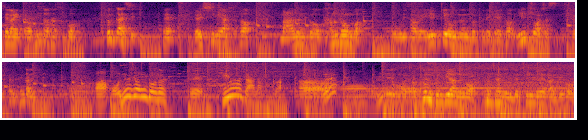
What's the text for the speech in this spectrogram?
제가 있다고 생각하시고 끝까지 네, 열심히 하셔서 많은 또 감동과 또 우리 사회에 일깨우는 것들에 대해서 일조하셨으면 좋겠다는 생각이 듭니다. 아 어느 정도는 예, 기여하지 않았을까? 이제 뭐 작품 준비하는 거 천천히 이제 준비해가지고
